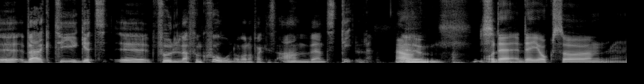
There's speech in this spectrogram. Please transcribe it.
eh, verktygets eh, fulla funktion och vad de faktiskt används till. Ja. Eh, så- Och det, det är ju också mm,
